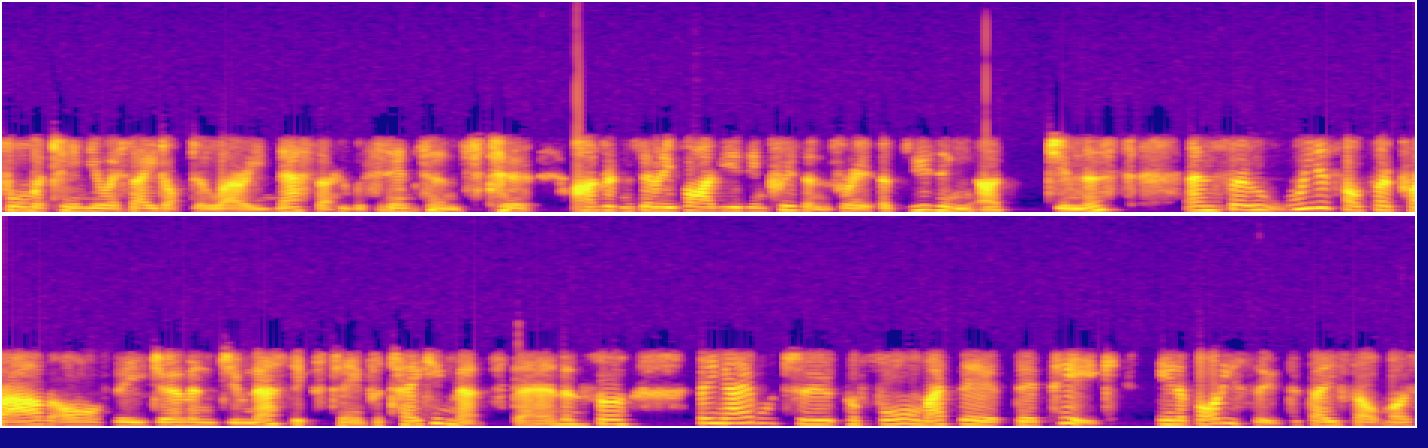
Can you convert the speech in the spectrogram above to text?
former Team USA Dr. Larry Nassar, who was sentenced to 175 years in prison for abusing uh, gymnasts. And so we just felt so proud of the German gymnastics team for taking that stand and for being able to perform at their, their peak in a bodysuit that they felt most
